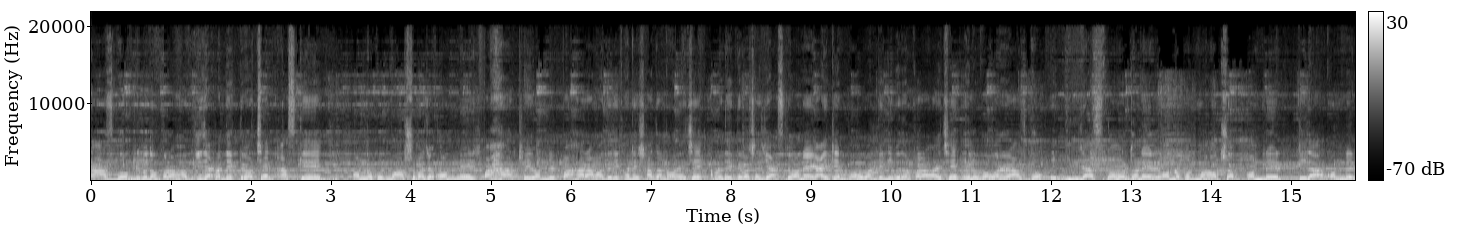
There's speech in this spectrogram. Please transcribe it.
রাজভোগ নিবেদন করা হবে। এই যে আপনারা দেখতে পাচ্ছেন, আজকে অন্নকূট মহাসমাজে অন্নের পাহাড়, সেই অন্নের পাহাড় আমাদের এখানে সাজানো হয়েছে। আমরা দেখতে পাচ্ছেন যে আজকে অনেক আইটেম ভগবানকে নিবেদন করা হয়েছে। হলো ভগবানের রাজভোগ। এই গিরিরাজ গোবর্ধনের অন্নকূট মহোৎসব, অন্নের টিলা, অন্নের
